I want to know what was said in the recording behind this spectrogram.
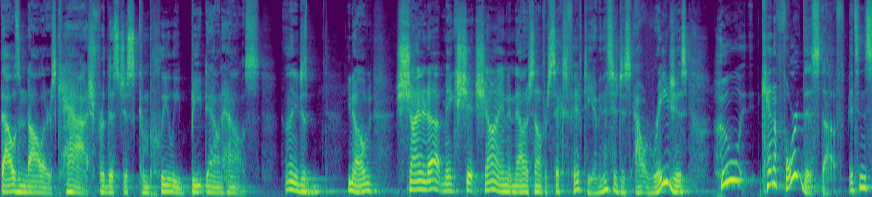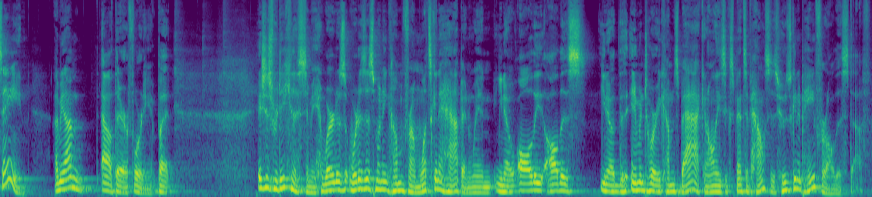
thousand dollars cash for this just completely beat down house and then you just you know shine it up, make shit shine, and now they're selling for six fifty. I mean, this is just outrageous. Who can afford this stuff? It's insane. I mean, I'm out there affording it, but it's just ridiculous to me. Where does where does this money come from? What's going to happen when you know all the all this you know the inventory comes back and all these expensive houses? Who's going to pay for all this stuff?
